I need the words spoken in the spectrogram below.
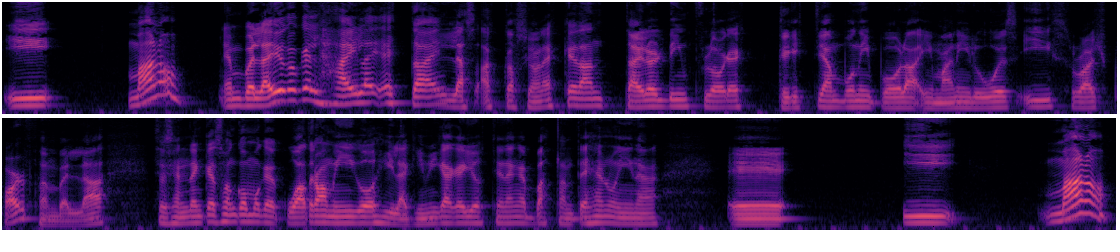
Y, mano, en verdad yo creo que el highlight está en las actuaciones que dan Tyler Dean Flores, Christian Bonipola, Imani Lewis y Suraj Parfa, en verdad. Se sienten que son como que cuatro amigos y la química que ellos tienen es bastante genuina. Eh, y, mano,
